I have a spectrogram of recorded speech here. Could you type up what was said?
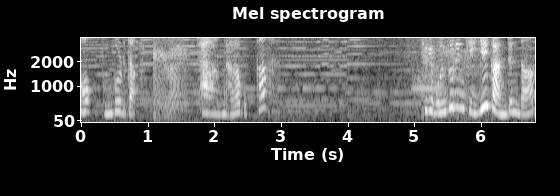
어, 분보르다. 자, 그럼 나가볼까? 저게 뭔 소린지 이해가 안 된다.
